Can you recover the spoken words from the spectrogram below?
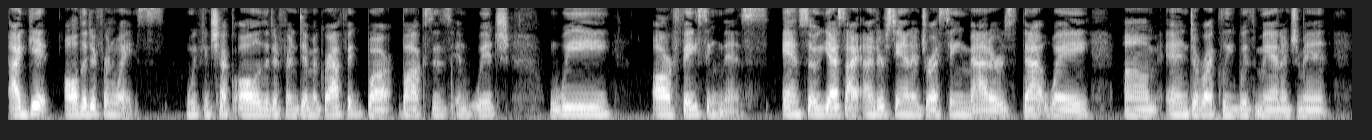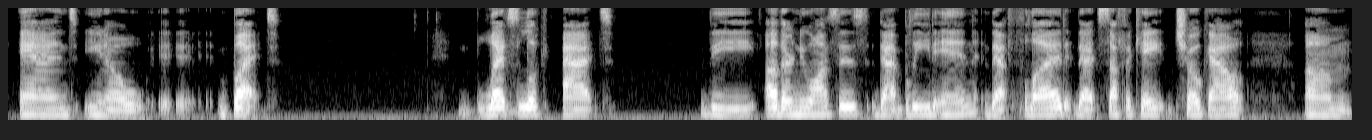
I get all the different ways. We can check all of the different demographic bar- boxes in which we are facing this. And so, yes, I understand addressing matters that way um, and directly with management. And, you know, but let's look at the other nuances that bleed in, that flood, that suffocate, choke out, um,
